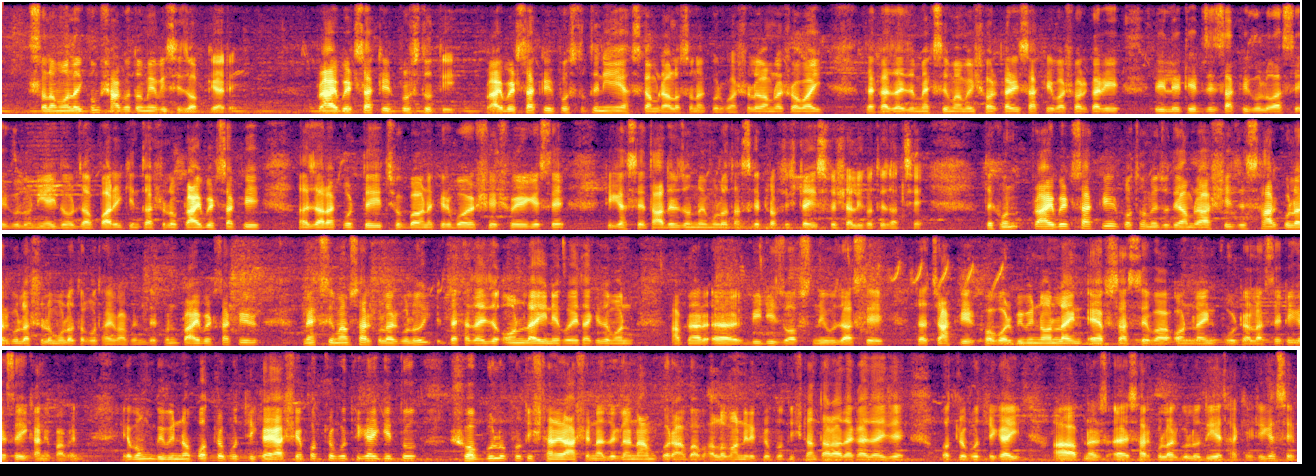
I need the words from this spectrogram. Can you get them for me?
আসসালামু আলাইকুম, স্বাগতম এবিসি জব কেয়ারে। প্রাইভেট চাকরির প্রস্তুতি, প্রাইভেট চাকরির প্রস্তুতি নিয়ে আজকে আমরা আলোচনা করব। আসলে আমরা সবাই দেখা যায় যে ম্যাক্সিমামই সরকারি চাকরি বা সরকারি রিলেটেড যে চাকরিগুলো আছে, এগুলো নিয়েই দৌড়ঝাঁপ পারি। কিন্তু আসলে প্রাইভেট চাকরি যারা করতে ইচ্ছুক বা অনেকের বয়স শেষ হয়ে গেছে, ঠিক আছে, তাদের জন্যই মূলত আজকে টপিকটা স্পেশালি হতে যাচ্ছে। দেখুন, প্রাইভেট চাকরির প্রথমে যদি আমরা আসি যে সার্কুলারগুলো আসলে মূলত কোথায় পাবেন? দেখুন প্রাইভেট চাকরির ম্যাক্সিমাম সার্কুলারগুলোই দেখা যায় যে অনলাইনে হয়ে থাকে, যেমন আপনার বিডি জবস নিউজ আছে চাকরির খবর, বিভিন্ন অনলাইন অ্যাপস আছে বা অনলাইন পোর্টাল আছে, ঠিক আছে এখানে পাবেন। এবং বিভিন্ন পত্রপত্রিকায় আসে। পত্রপত্রিকায় কিন্তু সবগুলো প্রতিষ্ঠানের আসে না। যেগুলো নাম করা বা ভালো মানের একটি প্রতিষ্ঠান, তারা দেখা যায় যে পত্রপত্রিকায় আপনার সার্কুলারগুলো দিয়ে থাকে, ঠিক আছে?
